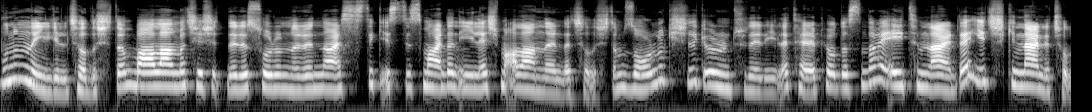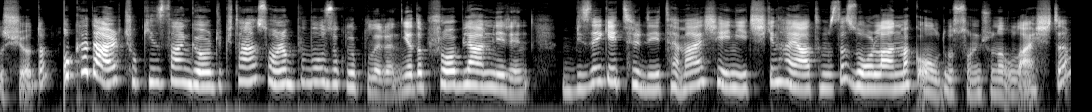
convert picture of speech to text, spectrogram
Bununla ilgili çalıştım. Bağlanma çeşitleri, sorunları, narsistik istismardan iyileşme alanlarında çalıştım. Zorlu kişilik örüntüleriyle terapi odasında ve eğitimlerde yetişkinlerle çalışıyordum. O kadar çok insan gördükten sonra bu bozuklukların ya da problemlerin bize getirdiği temel şeyin yetişkin hayatımızda zorlanmak olduğu sonucuna ulaştım.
